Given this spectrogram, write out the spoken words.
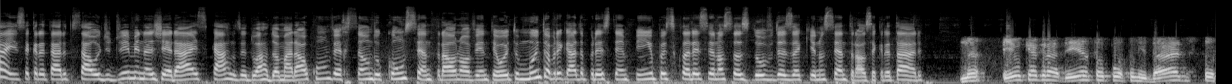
Tá aí, secretário de Saúde de Minas Gerais, Carlos Eduardo Amaral, conversando com o Central 98. Muito obrigada por esse tempinho, por esclarecer nossas dúvidas aqui no Central, secretário. Eu que agradeço a oportunidade, estou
